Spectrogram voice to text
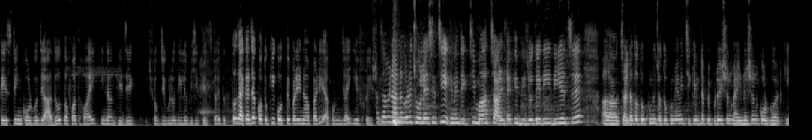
টেস্টিং করব যে আদৌ তফাৎ হয় কি না? ভেজে সবজিগুলো দিলে বেশি টেস্ট হয়। তো- দেখা যাক কত কি করতে পারি না পারি এখন যাই গিয়ে ফ্রেশ আচ্ছা আমি রান্নাঘরে চলে এসেছি এখানে দেখছি মা চালটাকে ভিজোতে দিয়ে দিয়েছে। চালটা ততক্ষণে যতক্ষণে আমি চিকেনটা প্রিপারেশন ম্যারিনেশন করব আর কি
